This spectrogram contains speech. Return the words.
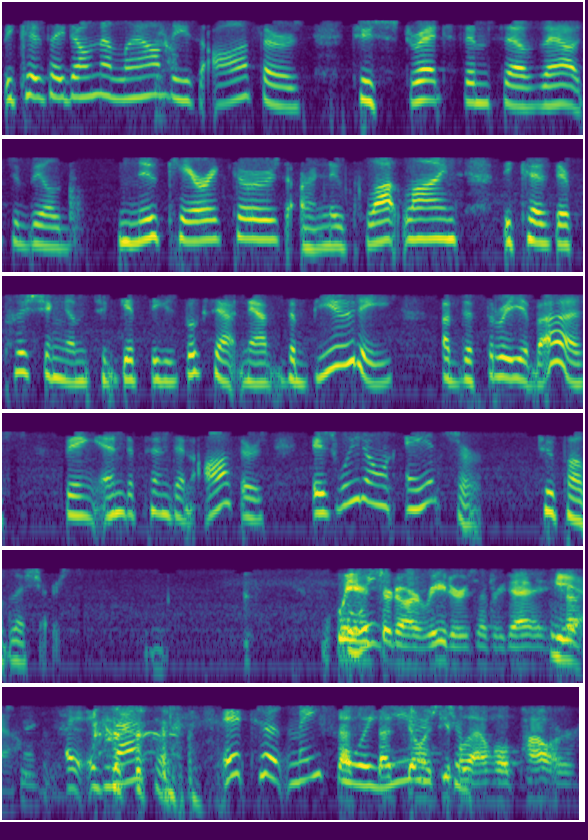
because they don't allow these authors to stretch themselves out to build new characters or new plot lines because they're pushing them to get these books out. Now, the beauty of the three of us being independent authors is we don't answer to publishers. We We- answer to our readers every day. Yeah. Exactly. it took me That's, four that's years the only people to that hold power.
